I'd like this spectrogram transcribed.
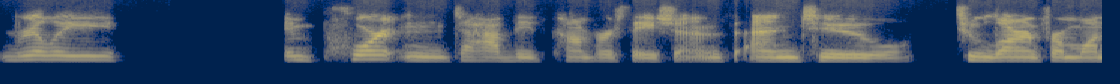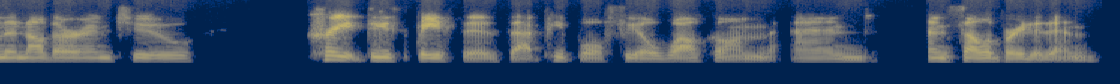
really important to have these conversations and to to learn from one another and to create these spaces that people feel welcome and and celebrated in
